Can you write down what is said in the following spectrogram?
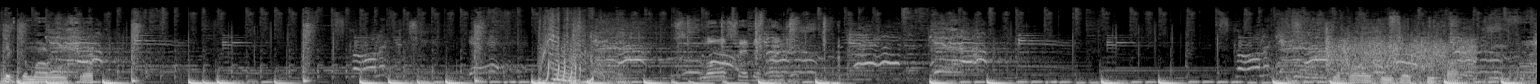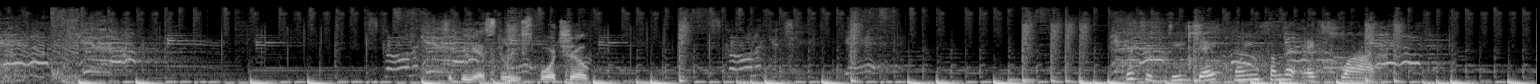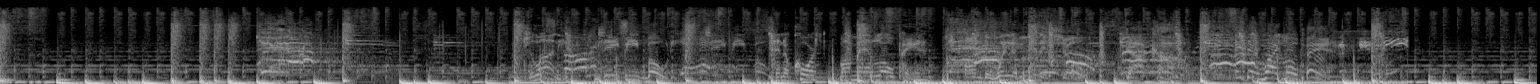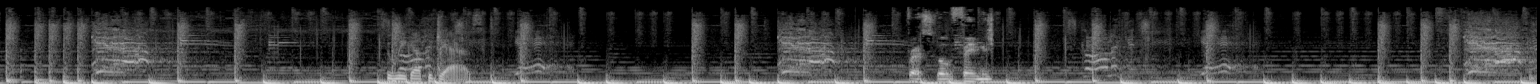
Victor Maroon Show. Law 700. Your boy DJ Keeper. The BS3 Sports Show. This is DJ Queen from the X Squad. The jazz. Fresco famous.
